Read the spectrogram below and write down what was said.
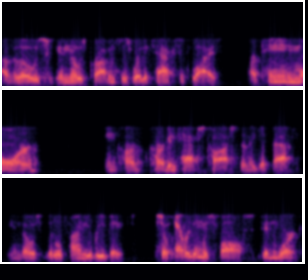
of those in those provinces where the tax applies are paying more in carbon tax costs than they get back in those little tiny rebates. So everything was false, didn't work.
